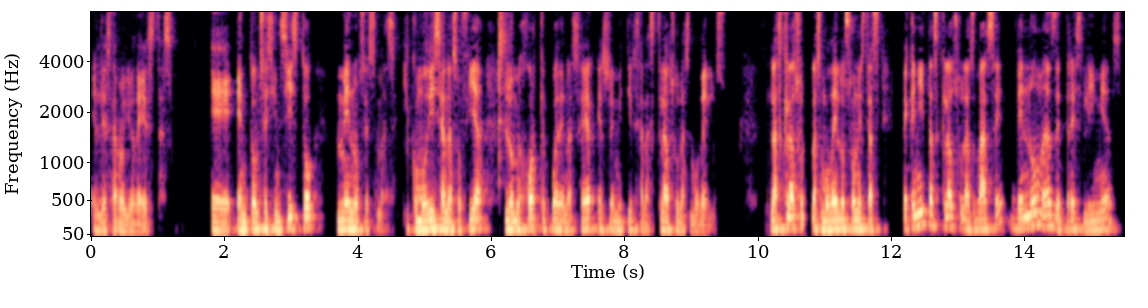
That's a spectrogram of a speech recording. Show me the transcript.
el desarrollo de estas. Eh, entonces, insisto, menos es más. Y como dice Ana Sofía, lo mejor que pueden hacer es remitirse a las cláusulas modelos. Las cláusulas modelos son estas pequeñitas cláusulas base de no más de tres líneas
